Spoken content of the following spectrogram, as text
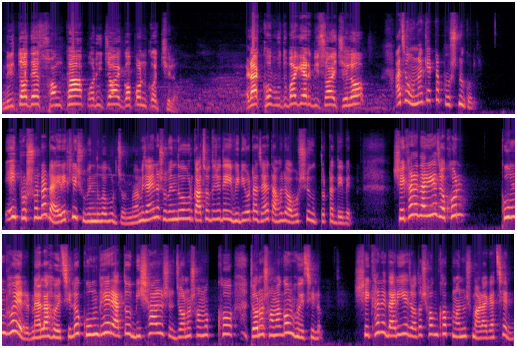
মৃতদের সংখ্যা, পরিচয় গোপন করছিল। এটা খুব উদ্বেগের বিষয় ছিল। আচ্ছা ওনাকে একটা প্রশ্ন করি। এই প্রশ্নটা ডাইরেক্টলি শুভেন্দুবাবুর জন্য। আমি জানি না শুভেন্দুবাবুর কাছ অব্দি যদি এই ভিডিওটা যায়, তাহলে অবশ্যই উত্তরটা দেবেন। সেখানে দাঁড়িয়ে যখন কুম্ভের মেলা হয়েছিল, কুম্ভের এত বিশাল জনসমক্ষ, জনসমাগম হয়েছিল, সেখানে দাঁড়িয়ে যত সংখ্যক মানুষ মারা গেছেন,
